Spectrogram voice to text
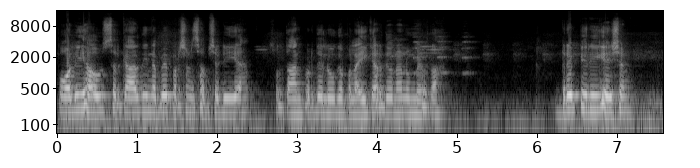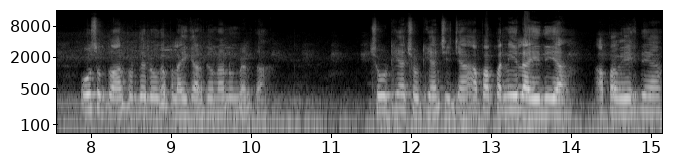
ਪੋਲੀ ਹਾਊਸ ਸਰਕਾਰ ਦੀ 90% ਸਬਸਿਡੀ ਆ। ਸੁਲਤਾਨਪੁਰ ਦੇ ਲੋਕ ਅਪਲਾਈ ਕਰਦੇ ਉਹਨਾਂ ਨੂੰ ਮਿਲਦਾ। ਡ੍ਰਿਪ ਇਰੀਗੇਸ਼ਨ ਉਹ ਸੁਲਤਾਨਪੁਰ ਦੇ ਲੋਕ ਅਪਲਾਈ ਕਰਦੇ ਉਹਨਾਂ ਨੂੰ ਮਿਲਦਾ। ਛੋਟੀਆਂ ਛੋਟੀਆਂ ਚੀਜ਼ਾਂ, ਆਪਾਂ ਪੰਨੀ ਲਾਈ ਦੀ ਆ, ਆਪਾਂ ਵੇਖਦੇ ਆ,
